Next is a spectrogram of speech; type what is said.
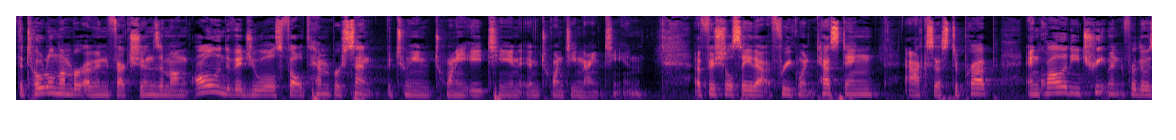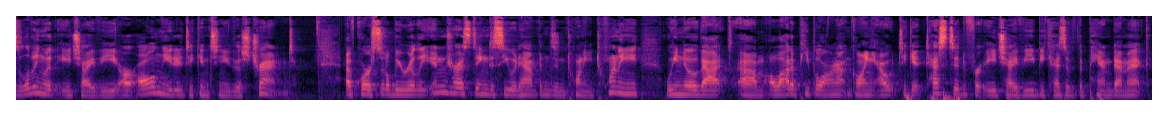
The total number of infections among all individuals fell 10% between 2018 and 2019. Officials say that frequent testing, access to PrEP, and quality treatment for those living with HIV are all needed to continue this trend. Of course, it'll be really interesting to see what happens in 2020. We know that um, a lot of people are not going out to get tested for HIV because of the pandemic.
